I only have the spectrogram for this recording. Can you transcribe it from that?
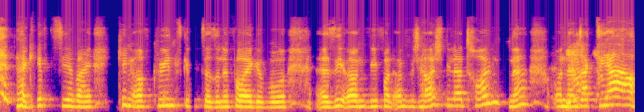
Da gibt es hier bei King of Queens gibt's ja so eine Folge, wo äh, sie irgendwie von irgendeinem Schauspieler träumt, ne? Und dann ja, sagt ja. sie, ja,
